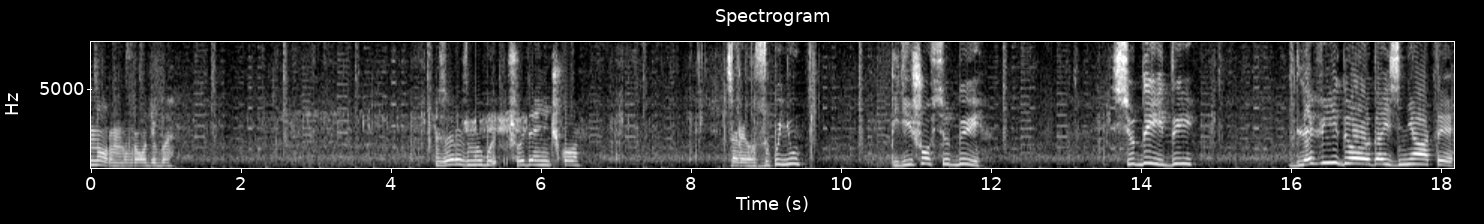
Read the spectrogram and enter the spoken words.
норм вроді би. Зараз ми би швиденечко. Зараз його зупиню. Підійшов сюди. Сюди йди. Для відео дай зняти.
